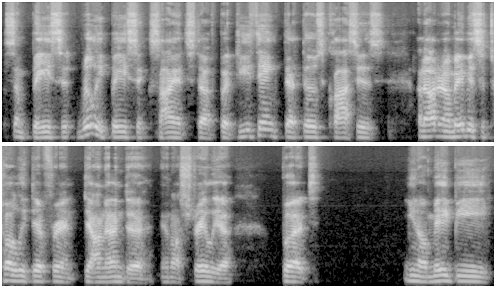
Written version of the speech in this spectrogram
some basic, really basic science stuff. But do you think that those classes, and I don't know, maybe it's a totally different down under in Australia, but you know, maybe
